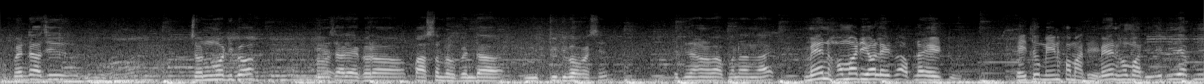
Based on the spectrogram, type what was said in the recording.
ভূপেন দা আজি জন্ম দিৱস দুহেজাৰ এঘাৰ পাঁচ নম্বৰ ভূপেন দা মৃত্যু দিৱস আছিল। সেইদিনাখন আপোনাৰ নাই। মেইন সমাধি হ'ল এইটো আপোনাৰ এইটো। এইটো মেইন সমাধি। মেইন সমাধি। এইটো যে আপুনি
